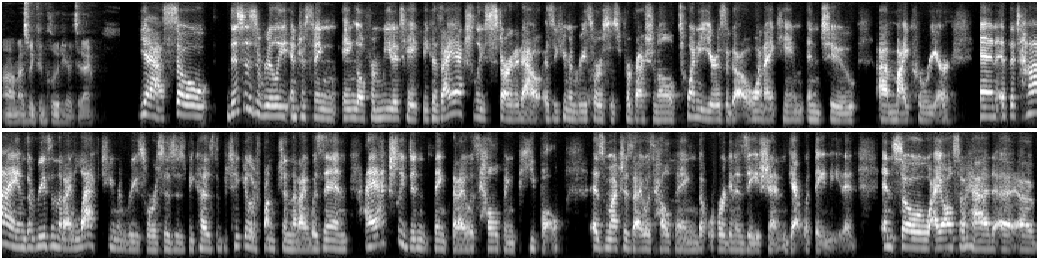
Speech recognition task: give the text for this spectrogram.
um, as we conclude here today? Yeah. So this is a really interesting angle for me to take because I actually started out as a human resources professional 20 years ago when I came into uh, my career. And at the time, the reason that I left human resources is because the particular function that I was in, I actually didn't think that I was helping people as much as I was helping the organization get what they needed. And so I also had a,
